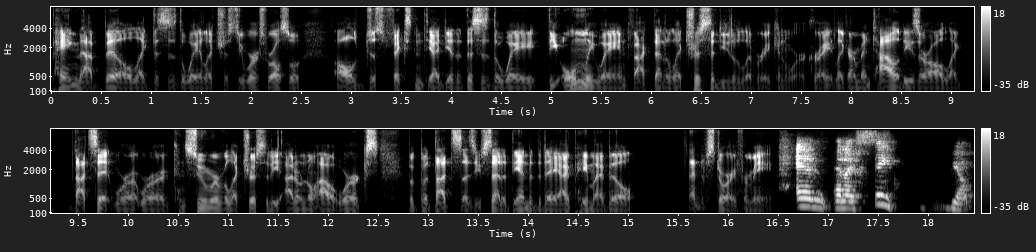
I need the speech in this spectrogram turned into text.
paying that bill, like this is the way electricity works. We're also all just fixed in the idea that this is the way, the only way, in fact, that electricity delivery can work, right? Like our mentalities are all like, that's it. We're, we're a consumer of electricity. I don't know how it works, but but that's as you said. At the end of the day, I pay my bill end of story for me. And and i think you know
